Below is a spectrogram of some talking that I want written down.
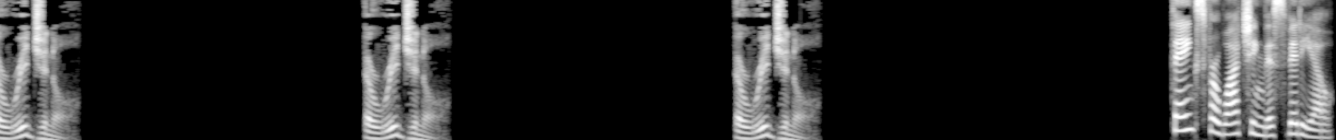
Original Original Original Thanks for watching this video.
